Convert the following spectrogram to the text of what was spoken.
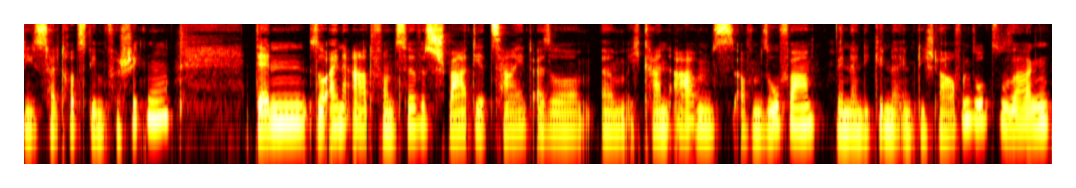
die es halt trotzdem verschicken. Denn so eine Art von Service spart dir Zeit. Also ähm, ich kann abends auf dem Sofa, wenn dann die Kinder endlich schlafen sozusagen,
